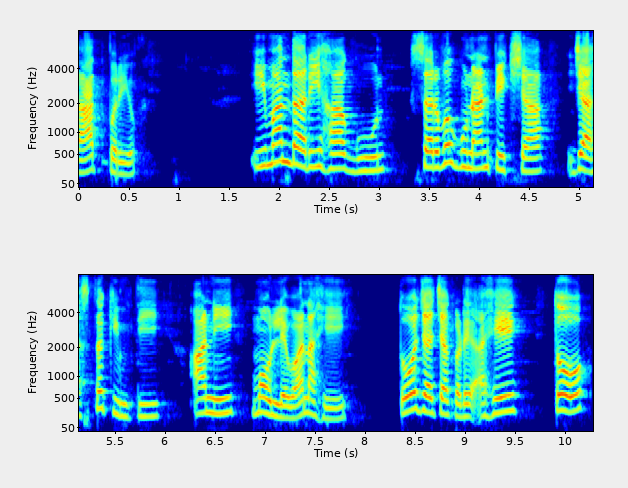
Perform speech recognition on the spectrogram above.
तात्पर्य इमानदारी हा गुण सर्व गुणांपेक्षा जास्त किमती आणि मौल्यवान आहे. तो ज्याच्याकडे आहे तो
